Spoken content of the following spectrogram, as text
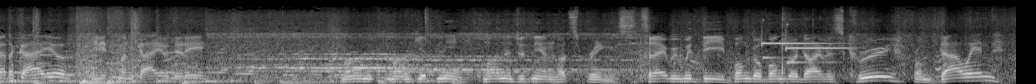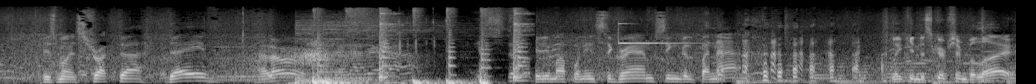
Kada kaayo. Init man kaayo dire. Mga mga ni. Mga na ni ang hot springs. Today we're with the Bongo Bongo Divers crew from Darwin. Here's my instructor, Dave. Hello. Hit him up on Instagram, single pa na. Link in description below.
